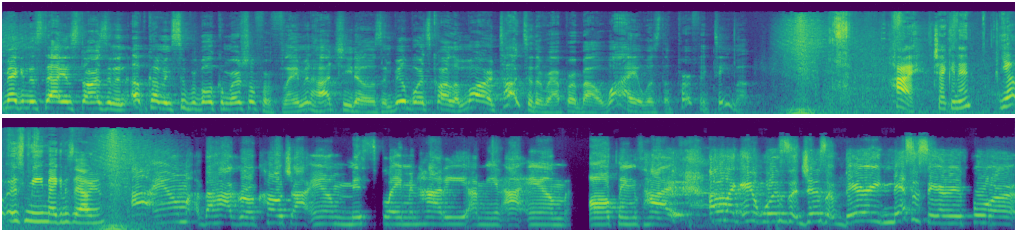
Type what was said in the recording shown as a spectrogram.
Megan Thee Stallion stars in an upcoming Super Bowl commercial for Flamin' Hot Cheetos, and Billboard's Carl Lamarre talked to the rapper about why it was the perfect team up. Hi, checking in. Yep, it's me, Megan Thee Stallion. I am the hot girl coach. I am Miss Flamin' Hottie. I mean, I am all things hot. I feel like it was just very necessary for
